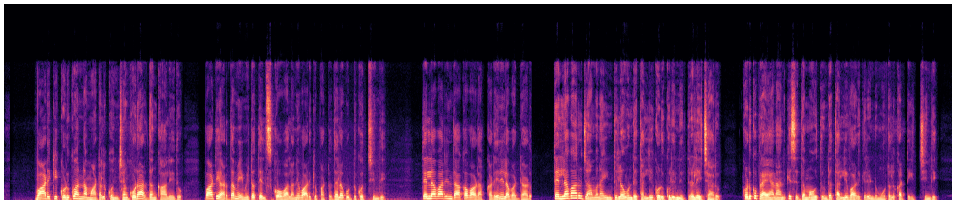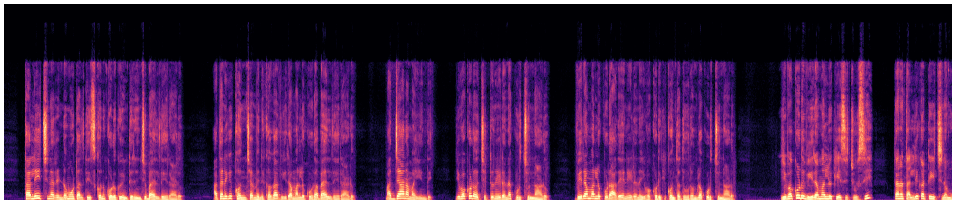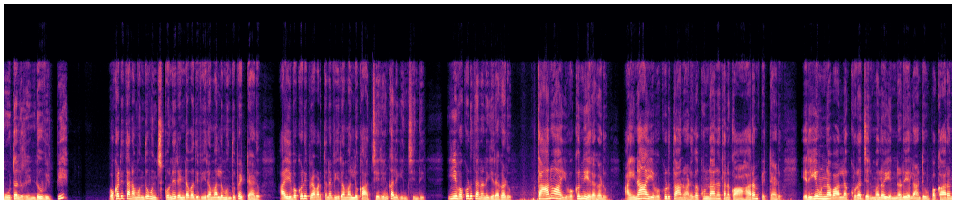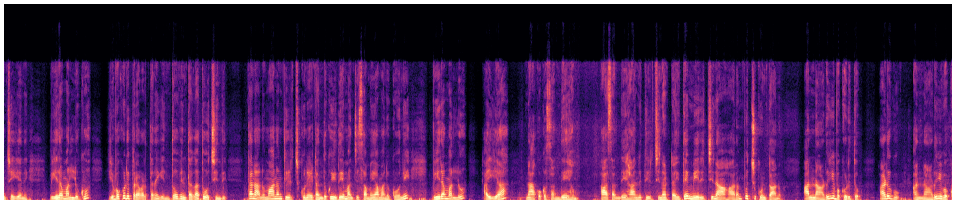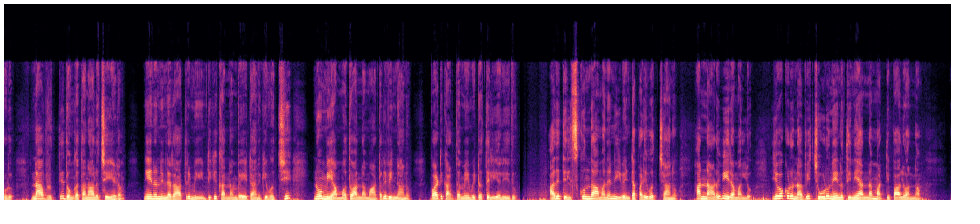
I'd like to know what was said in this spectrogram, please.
వాడికి కొడుకు అన్న మాటలు కొంచెం కూడా అర్థం కాలేదు. వాటి అర్థం ఏమిటో తెలుసుకోవాలని వాడికి పట్టుదల పుట్టుకొచ్చింది. తెల్లవారిన దాకా వాడు అక్కడే నిలబడ్డాడు. తెల్లవారుజామున ఇంటిలో ఉండే తల్లి కొడుకులు నిద్రలేచారు. కొడుకు ప్రయాణానికి సిద్ధమవుతుంటే తల్లి వాడికి రెండు మూటలు కట్టి ఇచ్చింది. తల్లి ఇచ్చిన రెండు మూటలు తీసుకొని కొడుకు ఇంటి నుంచి బయలుదేరాడు. అతనికి కొంచెం వెనుకగా వీరమల్లు కూడా బయలుదేరాడు. మధ్యాహ్నం అయింది యువకుడు చెట్టు నీడన కూర్చున్నాడు. వీరమల్లు కూడా అదే నీడన యువకుడికి కొంత దూరంలో కూర్చున్నాడు. యువకుడు వీరమల్లు కేసి చూసి తన తల్లి కట్టి ఇచ్చిన మూటలు రెండూ విప్పి ఒకటి తన ముందు ఉంచుకొని రెండవది వీరమల్లు ముందు పెట్టాడు. ఆ యువకుడి ప్రవర్తన వీరమల్లుకు ఆశ్చర్యం కలిగించింది. ఈ యువకుడు తనను ఎరగడు. తాను ఆ యువకుడిని ఎరగడు. అయినా ఆ యువకుడు తాను అడగకుండానే తనకు ఆహారం పెట్టాడు. ఎరిగి ఉన్న వాళ్ళకు కూడా జన్మలో ఎన్నడూ ఎలాంటి ఉపకారం చెయ్యని వీరమల్లుకు యువకుడి ప్రవర్తన ఎంతో వింతగా తోచింది. తన అనుమానం తీర్చుకునేటందుకు ఇదే మంచి సమయం అనుకొని వీరమల్లు అయ్యా నాకొక సందేహం. ఆ సందేహాన్ని తీర్చినట్టయితే మీరిచ్చిన ఆహారం పుచ్చుకుంటాను అన్నాడు యువకుడితో. అడుగు అన్నాడు యువకుడు. నా వృత్తి దొంగతనాలు చేయడం. నేను నిన్న రాత్రి మీ ఇంటికి కన్నం వేయటానికి వచ్చి నువ్వు మీ అమ్మతో అన్న మాటలు విన్నాను. వాటికి అర్థమేమిటో తెలియలేదు. అది తెలుసుకుందామని నీ వెంట పడి వచ్చాను అన్నాడు వీరమల్లు. యువకుడు నవ్వి చూడు నేను తినే అన్నం మట్టిపాలు అన్నం.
